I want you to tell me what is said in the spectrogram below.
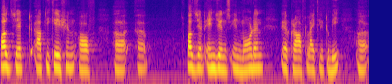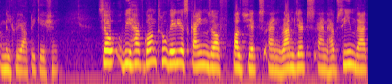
pulse jet application of uh, uh, pulse jet engines in modern aircraft likely to be a military application. So, we have gone through various kinds of pulse jets and ramjets and have seen that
